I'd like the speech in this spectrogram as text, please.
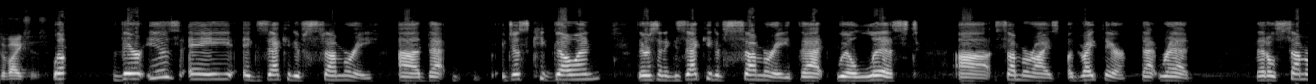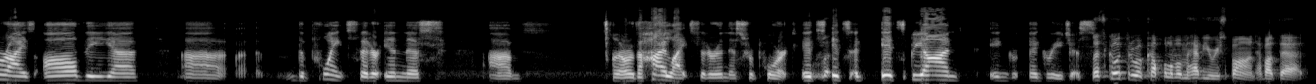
devices? Well, there is a executive summary uh, that just keep going. There's an executive summary that will list, uh, summarize uh, right there, that red, that'll summarize all the uh, uh the points that are in this. Um, or the highlights that are in this report. It's it's it's beyond egregious. Let's go through a couple of them and have you respond. How about that?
